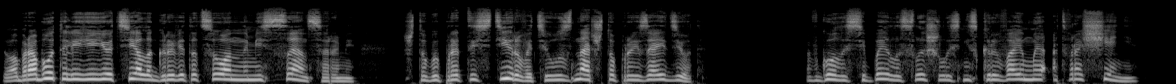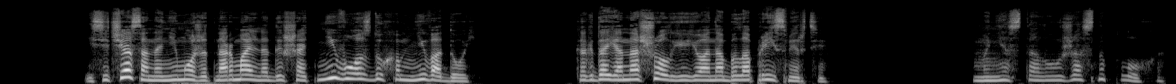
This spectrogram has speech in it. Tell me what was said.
то обработали ее тело гравитационными сенсорами, чтобы протестировать и узнать, что произойдет. В голосе Бейла слышалось нескрываемое отвращение. И сейчас она не может нормально дышать ни воздухом, ни водой. Когда я нашел ее, она была при смерти. Мне стало ужасно плохо.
